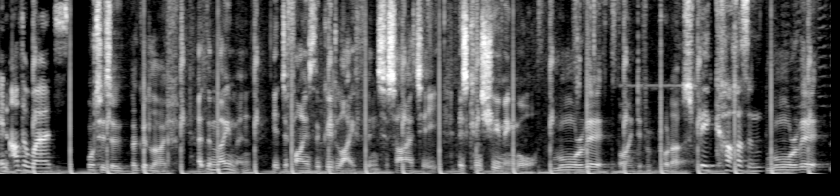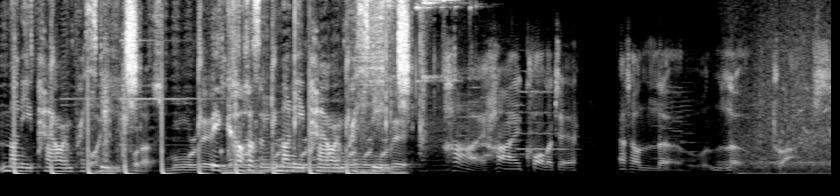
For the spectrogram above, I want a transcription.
In other words, what is a, a, good life? At the moment, it defines the good life in society as consuming more. More of it. Buying different products. Big cars and... More of it. Money, power and prestige. products. More of it. Big cars and... Money, power and prestige. High, high quality at a low, low price.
